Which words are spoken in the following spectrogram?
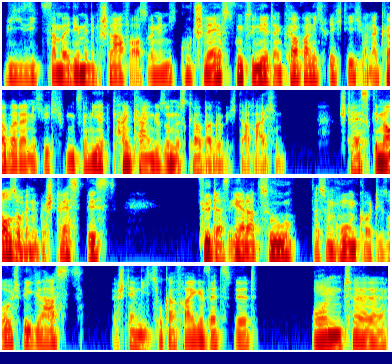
wie sieht es dann bei dir mit dem Schlaf aus? Wenn du nicht gut schläfst, funktioniert dein Körper nicht richtig und dein Körper, der nicht richtig funktioniert, kann kein gesundes Körpergewicht erreichen. Stress genauso. Wenn du gestresst bist, führt das eher dazu, dass du einen hohen Cortisolspiegel hast, ständig Zucker freigesetzt wird und äh,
